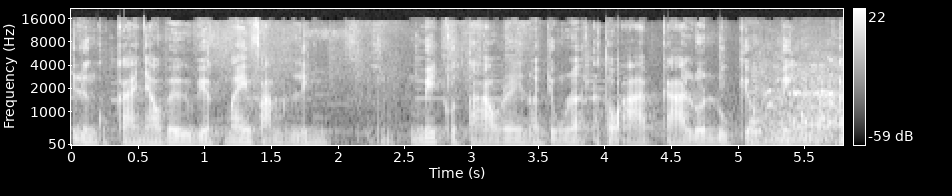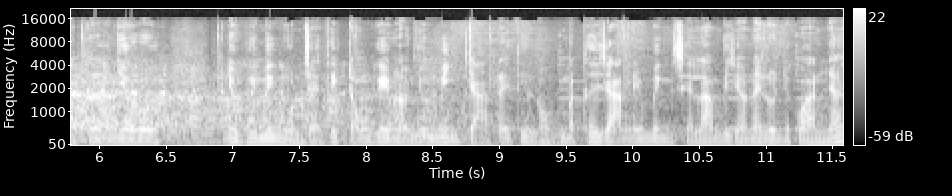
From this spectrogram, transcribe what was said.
chứ đừng có cãi nhau về việc may phám lính mid của tao đây. Nói chung là tao AFK luôn đủ kiểu mình gặp rất là nhiều rồi. Nhiều khi mình muốn giải thích trong game là nhưng mình chát đấy thì nó mất thời gian nên mình sẽ làm video này luôn cho các bạn nhé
